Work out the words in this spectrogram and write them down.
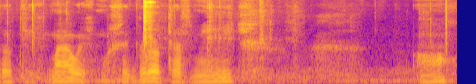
Do tych małych muszę grota zmienić. O.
